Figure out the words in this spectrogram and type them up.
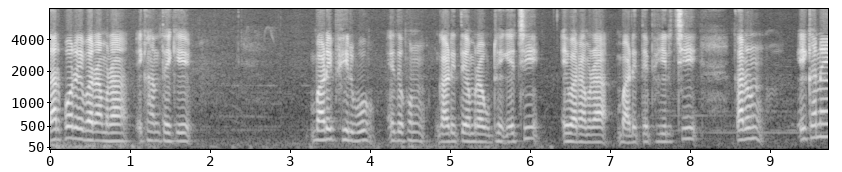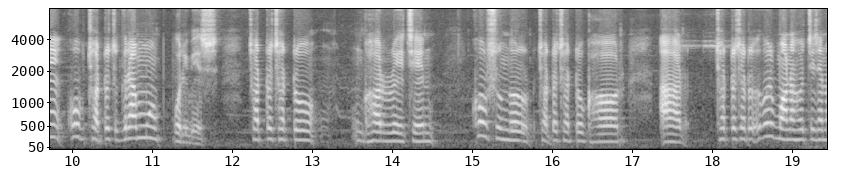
তারপর এবার আমরা এখান থেকে বাড়ি ফিরবো। এ দেখুন, গাড়িতে আমরা উঠে গেছি, এবার আমরা বাড়িতে ফিরছি। কারণ এখানে খুব ছোট্ট গ্রাম্য পরিবেশ, ছোট্ট ছোট্ট ঘর রয়েছেন, খুব সুন্দর ছোট ছোট ঘর, আর ছোট্ট ছোট মনে হচ্ছে যেন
